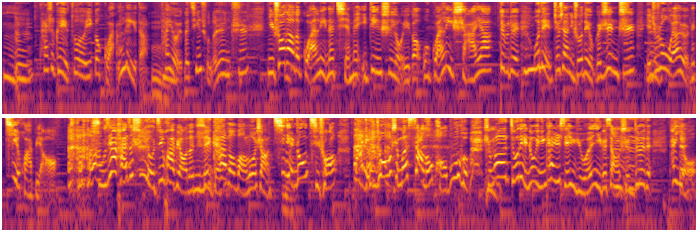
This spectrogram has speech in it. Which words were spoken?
嗯，他是可以作为一个管理的，他有一个清楚的认知。你说到的管理，那前面一定是有一个我管理啥呀，对不对？我得就像你说的有个认知，也就是说我要有一个计划表。暑假孩子是有计划表的，你没看吗？网络上七点钟起床，八点钟什么下楼跑步，什么九点钟已经开始写语文一个小时，对不对？他有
